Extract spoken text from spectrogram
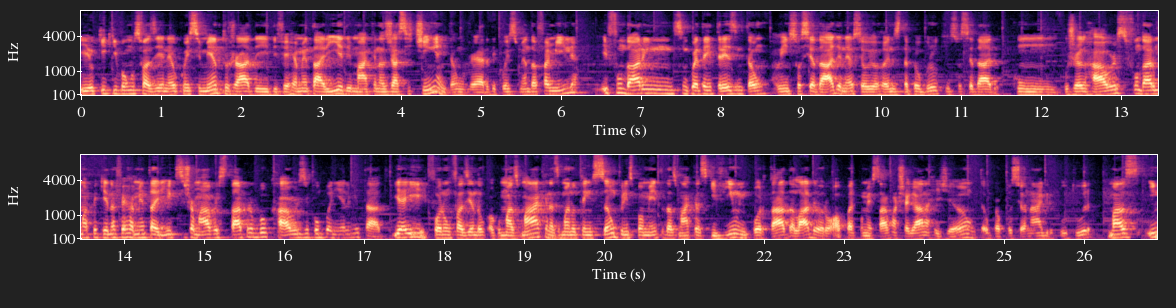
e o que, que vamos fazer, né? O conhecimento já de, de, ferramentaria, de máquinas já se tinha, então já era de conhecimento da família, e fundaram em 53, então, em sociedade, né? O seu Johannes Stapelbrook, em sociedade com o Jan Howers, fundaram uma pequena ferramentaria que se chamava Stapelbrook Howers e Companhia Limitada. E aí foram fazendo algumas máquinas, manutenção principalmente das máquinas que vinham importadas lá da Europa, começavam a chegar na região, então, para posicionar a agricultura. Mas em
